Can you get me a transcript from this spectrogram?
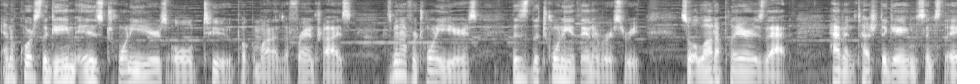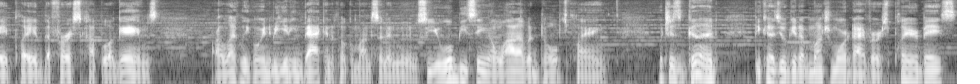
And of course, the game is 20 years old too. Pokemon as a franchise has been out for 20 years. This is the 20th anniversary. So a lot of players that haven't touched the game since they played the first couple of games are likely going to be getting back into Pokemon Sun and Moon. So you will be seeing a lot of adults playing, which is good because you'll get a much more diverse player base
